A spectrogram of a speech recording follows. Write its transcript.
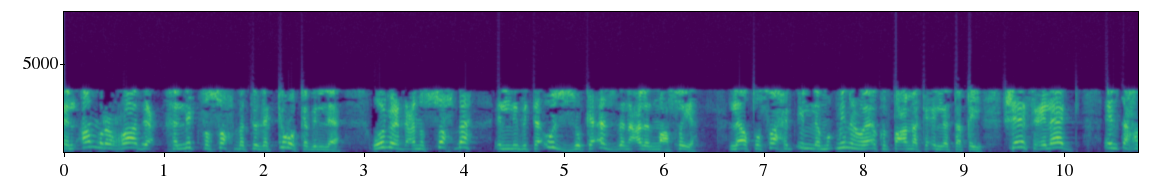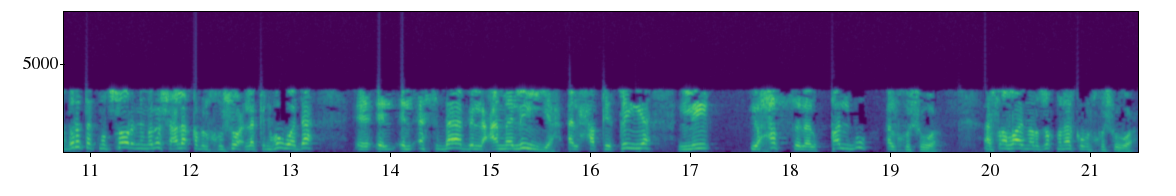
الأمر الرابع خليك في صحبة تذكرك بالله. وابعد عن الصحبة اللي بتأزك أزا على المعصية. لا تصاحب إلا مؤمنا ويأكل طعامك إلا تقي. شايف علاج؟ أنت حضرتك متصور ان ملوش علاقة بالخشوع لكن هو ده الأسباب العملية الحقيقية ليحصل القلب الخشوع. أسأل الله أن يرزقنا لكم الخشوع.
